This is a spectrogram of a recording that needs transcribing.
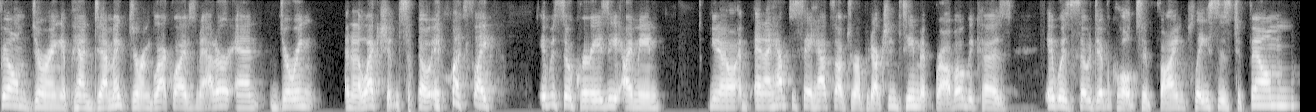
filmed during a pandemic, during Black Lives Matter, and during an election. So it was like, it was so crazy. I mean, you know, and I have to say hats off to our production team at Bravo because it was so difficult to find places to film.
